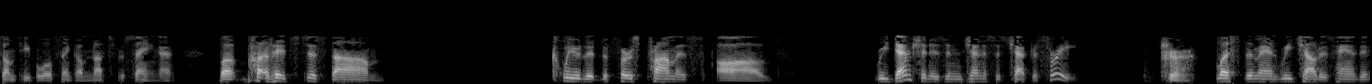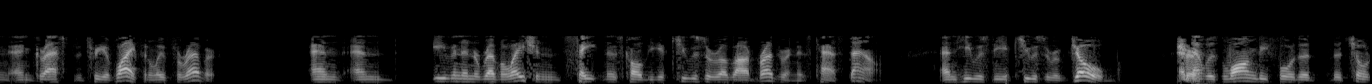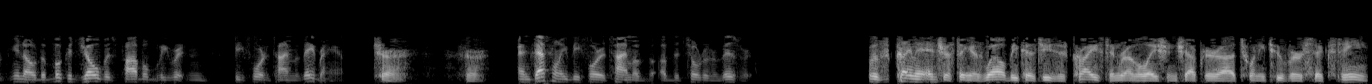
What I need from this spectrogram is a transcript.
some people will think I'm nuts for saying that, but but it's just um, clear that the first promise of redemption is in Genesis chapter three. Sure. Lest the man reach out his hand and, and grasp the tree of life and live forever. And and even in the Revelation, Satan is called the accuser of our brethren, is cast down, and he was the accuser of Job. And sure. that was long before the the children. You know, the book of Job was probably written before the time of Abraham. Sure. Sure. And definitely before the time of, of the children of Israel. It was kind of interesting as well because Jesus Christ in Revelation chapter uh, 22 verse 16,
